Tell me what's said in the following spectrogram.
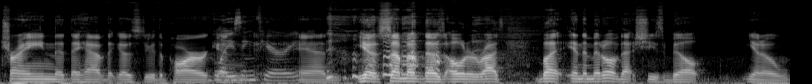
train that they have that goes through the park, Blazing and, Fury. and you know some of those older rides. But in the middle of that, she's built, you know,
